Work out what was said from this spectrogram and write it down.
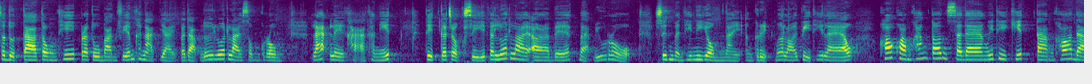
สะดุดตาตรงที่ประตูบานเฟี้ยมขนาดใหญ่ประดับด้วยลวดลายทรงกลมและเลขาคณิต ติดกระจกสีเป็นลวดลายอาราเบสแบบยุโรป ซึ่งเป็นที่นิยมในอังกฤษเมื่อร้อยปีที่แล้ว ข้อความข้างต้นแสดงวิธีคิดตามข้อใด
